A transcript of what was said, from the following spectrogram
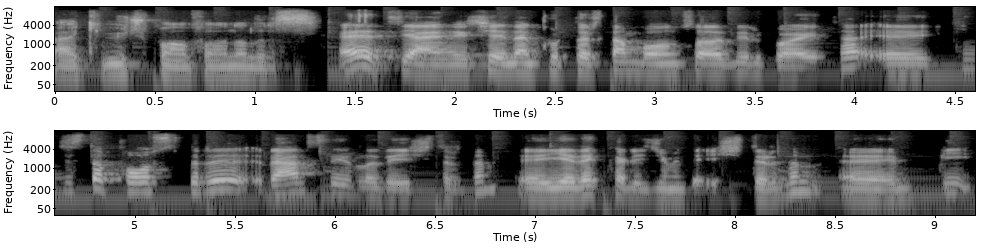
Belki bir 3 puan falan alırız. Evet yani şeyden kurtarıştan bonus alabilir bu harita. E, ikincisi de Foster'ı Ramsdale'la değiştirdim. E, yedek kalecimi değiştirdim. E, bir,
